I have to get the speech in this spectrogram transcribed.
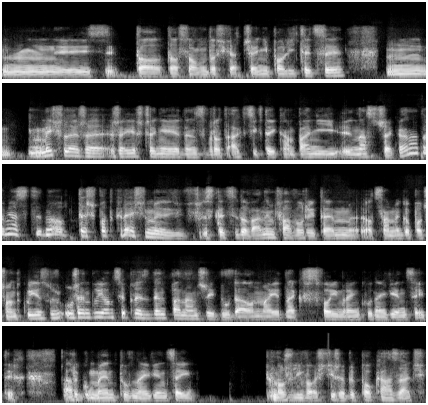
Y, to, to są doświadczeni politycy. Mm, myślę, że, że jeszcze nie jeden zwrot akcji w tej kampanii y, nas czeka. Natomiast no, też podkreślmy, zdecydowanym faworytem od samego początku jest urzędujący prezydent pan Andrzej Duda. On ma jednak w swoim ręku najwięcej tych argumentów, najwięcej możliwości, żeby pokazać,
